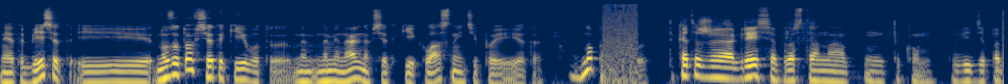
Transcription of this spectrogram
Это бесит, и... Но зато все такие вот, э, номинально все такие классные, типа, и это... Ну, так это же агрессия, просто она в таком виде под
